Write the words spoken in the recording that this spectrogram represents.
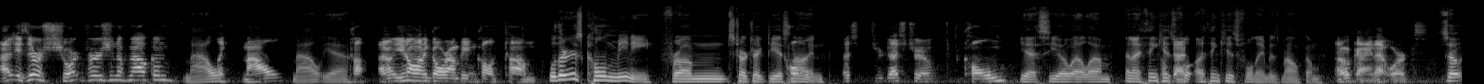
Uh, is there a short version of Malcolm? Mal, Like Mal? Mal, yeah. I don't. You don't want to go around being called Cum. Well, there is Colm Meaney from Star Trek DS9. Colm. That's tr- that's true. Colm. Yeah, C O L M, and I think his Okay. full, I think his full name is Malcolm. Okay, that works. So,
